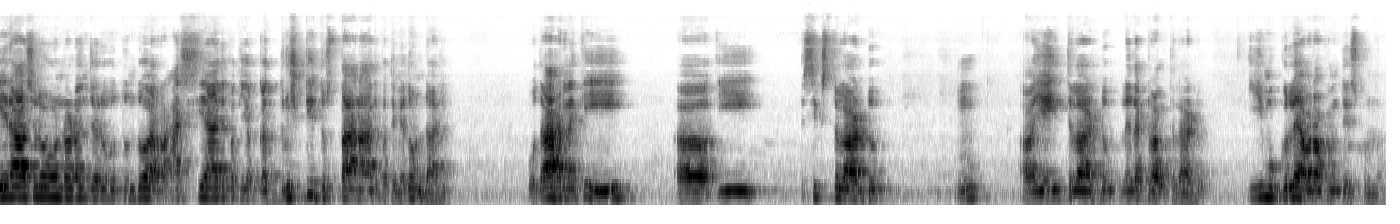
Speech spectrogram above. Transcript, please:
ఏ రాశిలో ఉండడం జరుగుతుందో ఆ రాశ్యాధిపతి యొక్క దృష్టి దుస్థానాధిపతి మీద ఉండాలి. ఉదాహరణకి ఈ సిక్స్త్ లార్డు ఎయిత్ లార్డు లేదా ట్వెల్త్ లార్డు ఈ ముగ్గురులో ఎవరో ఒకరిని తీసుకుందాం.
